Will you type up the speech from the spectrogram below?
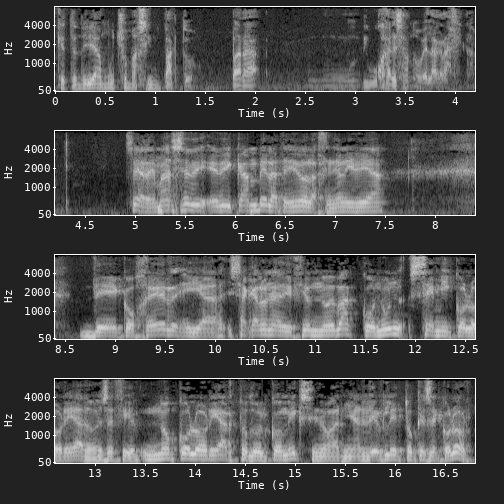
que tendrían mucho más impacto para dibujar esa novela gráfica. Sí, además Eddie Campbell ha tenido la genial idea de coger y sacar una edición nueva con un semicoloreado, es decir, no colorear todo el cómic, sino añadirle toques de color.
